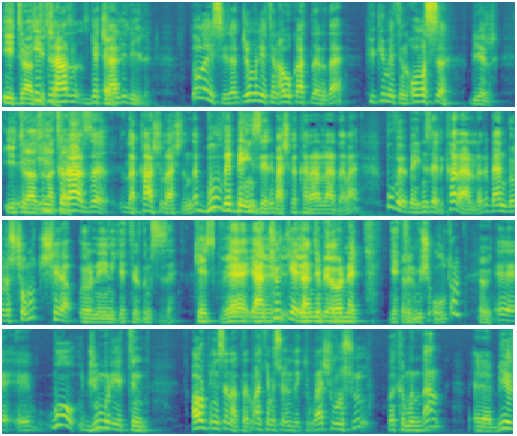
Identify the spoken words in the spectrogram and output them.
itiraz, geçer. İtiraz geçerli değildir. Dolayısıyla Cumhuriyet'in avukatları da hükümetin olası bir İtirazına itirazıyla karşılaştığında bu ve benzeri başka kararlar da var. Bu ve benzeri kararları ben böyle somut şey örneğini getirdim size. Kesk ve Ee, yani e, Türkiye'den de bir örnek getirmiş oldum. Evet. Ee, e, bu Cumhuriyet'in Avrupa İnsan Hakları Mahkemesi önündeki başvurusu bakımından e, bir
